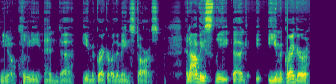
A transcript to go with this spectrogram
you know Clooney and uh, Ewan McGregor are the main stars, and obviously uh, Ewan McGregor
